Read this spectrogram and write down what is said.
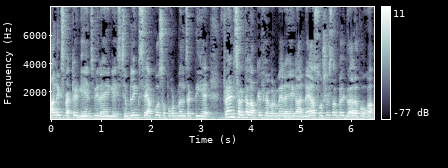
अनएक्सपेक्टेड गेन्स भी रहेंगे सिबलिंग से आपको सपोर्ट मिल सकती है फ्रेंड सर्कल आपके फेवर में रहेगा, नया सोशल सर्कल डेवलप होगा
